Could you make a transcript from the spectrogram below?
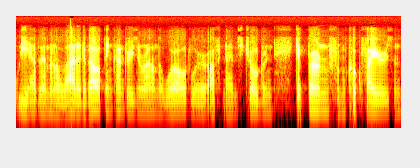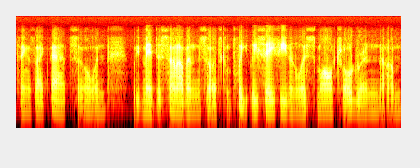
we have them in a lot of developing countries around the world where oftentimes children get burned from cook fires and things like that. So when we've made the sun oven so it's completely safe even with small children, um,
